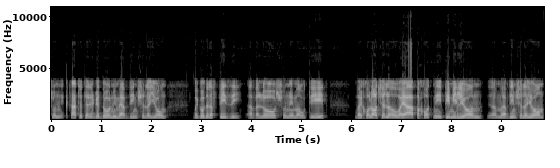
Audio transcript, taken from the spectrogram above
שונה, קצת יותר גדול ממעבדים של היום בגודל הפיזי, אבל לא שונה מהותית. ביכולות שלו הוא היה פחות מפי מיליון, המעבדים של היום,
